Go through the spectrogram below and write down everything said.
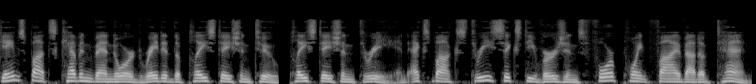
GameSpot's Kevin Van Ord rated the PlayStation 2, PlayStation 3, and Xbox 360 versions 4.5 out of 10,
